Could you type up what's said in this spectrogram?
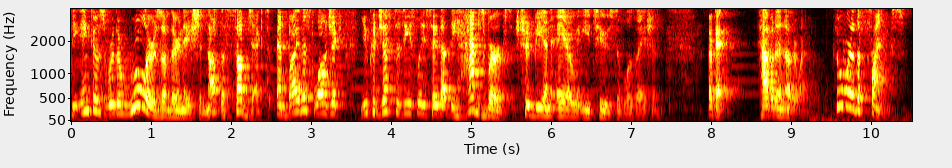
The Incas were the rulers of their nation, not the subjects, and by this logic, you could just as easily say that the Habsburgs should be an AoE 2 civilization. Okay, how about another one? Who were the Franks?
